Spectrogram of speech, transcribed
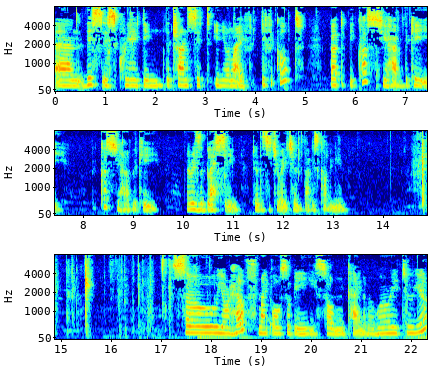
and this is creating the transit in your life difficult but because you have the key because you have the key there is a blessing to the situation that is coming in. So your health might also be some kind of a worry to you.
